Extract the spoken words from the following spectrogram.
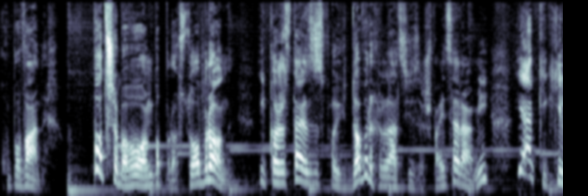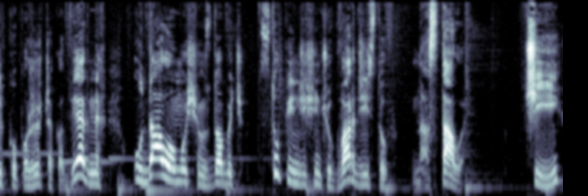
kupowanych. Potrzebował on po prostu obrony i korzystając ze swoich dobrych relacji ze Szwajcarami, jak i kilku pożyczek od wiernych, udało mu się zdobyć 150 gwardzistów na stałe. Ci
